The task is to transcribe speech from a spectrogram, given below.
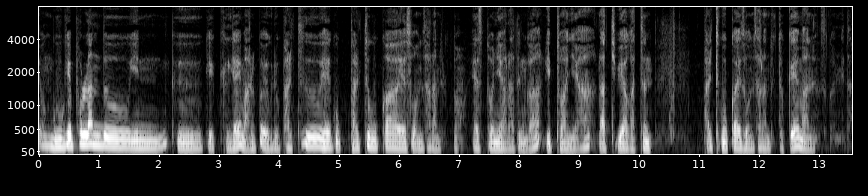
영국의 폴란드인 그게 굉장히 많을 거예요. 그리고 발트 해국 발트 국가에서 온 사람들도 에스토니아라든가 리투아니아, 라티비아 같은 발트 국가에서 온 사람들도 꽤 많을 겁니다.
